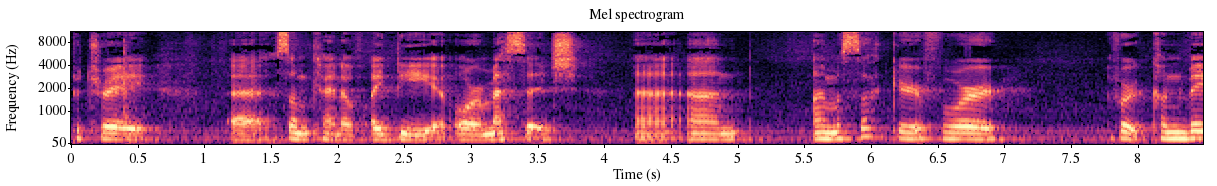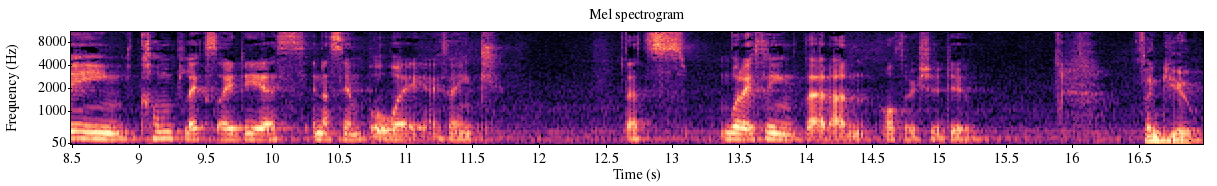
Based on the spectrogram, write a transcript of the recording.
portray uh, some kind of idea or message, uh, and I'm a sucker for for conveying complex ideas in a simple way. I think that's what I think that an author should do. Thank you.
